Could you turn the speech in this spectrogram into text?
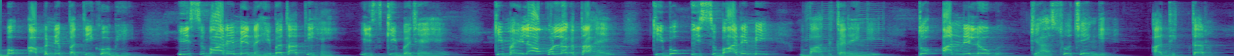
वो अपने पति को भी इस बारे में नहीं बताती हैं इसकी वजह है कि महिलाओं को लगता है कि वो इस बारे में बात करेंगी। तो अन्य लोग क्या सोचेंगे? अधिकतर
